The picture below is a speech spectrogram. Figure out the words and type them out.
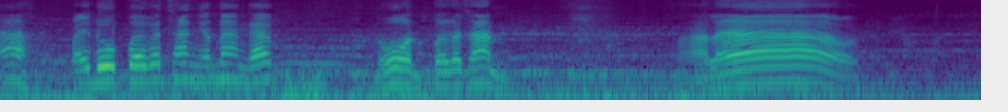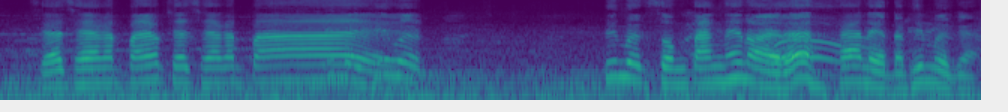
อะ ไปดูเปอร์กระชั่นกันบ้างครับ โน่นเปอร์กระชั่น มาแล้ว แชร์แชร์กันไปครับแชร์แชร์กันไป พี่หมึก พี่หมึกส่งตังค์ให้หน่อยเด้อค่าเน็ตนะพี่หมึกอะ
